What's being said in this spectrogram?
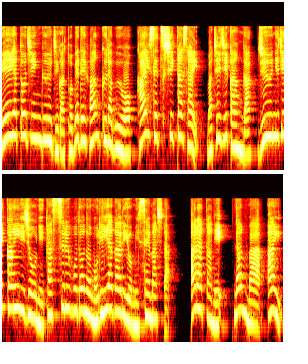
平野と神宮寺が戸部でファンクラブを開設した際、待ち時間が12時間以上に達するほどの盛り上がりを見せました。新たに、ナンバー I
